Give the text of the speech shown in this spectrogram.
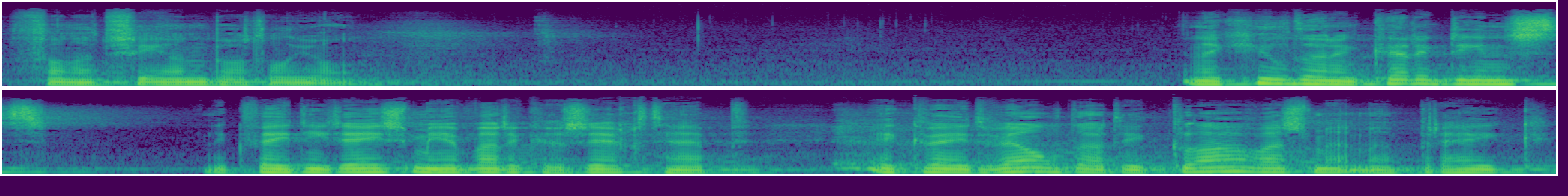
van het VN-bataljon. En ik hield daar een kerkdienst. Ik weet niet eens meer wat ik gezegd heb. Ik weet wel dat ik klaar was met mijn preek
